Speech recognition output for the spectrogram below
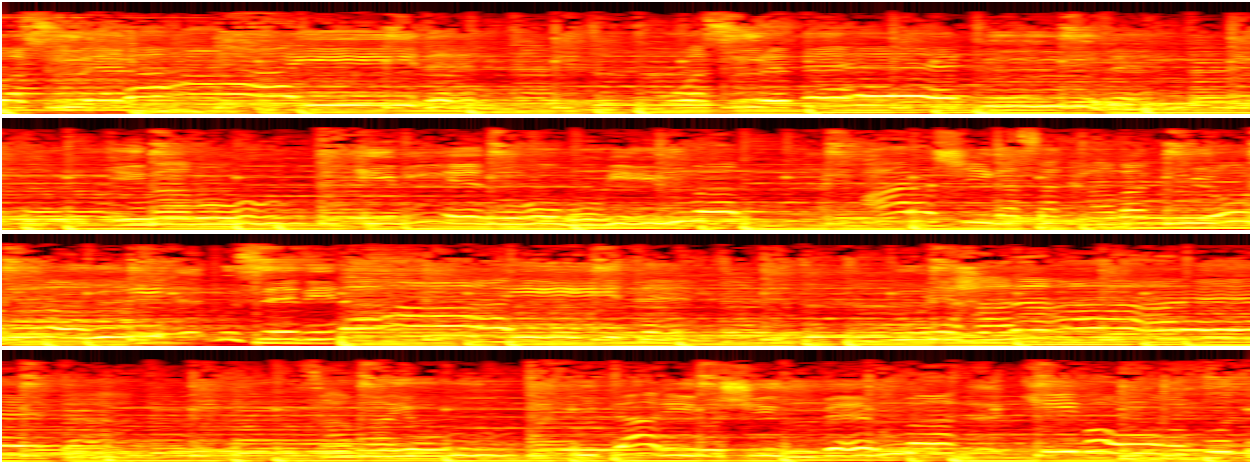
忘れない。で忘れてくれ今も君への想いは嵐がさかばく夜の海むせび泣いて胸離れたさまよう二人のしるべは希望の二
